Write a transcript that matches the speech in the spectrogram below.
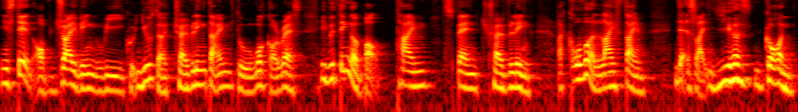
Instead of driving, we could use the traveling time to work or rest. If you think about time spent traveling, like over a lifetime, that's like years gone.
